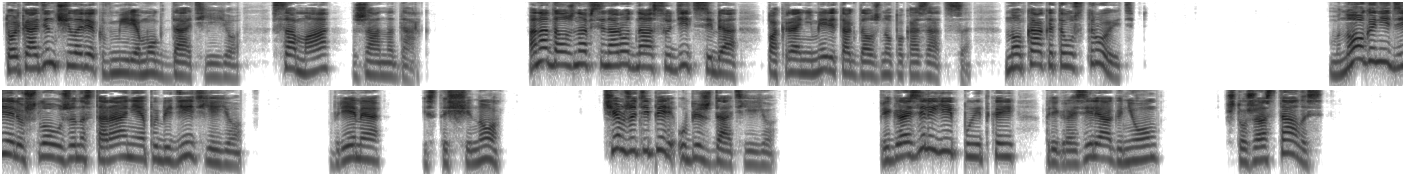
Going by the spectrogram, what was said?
Только один человек в мире мог дать ее — сама Жанна Дарк. Она должна всенародно осудить себя, по крайней мере, так должно показаться. Но как это устроить? Много недель ушло уже на старание победить ее. Время истощено. Чем же теперь убеждать ее? Пригрозили ей пыткой, пригрозили огнем. Что же осталось?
